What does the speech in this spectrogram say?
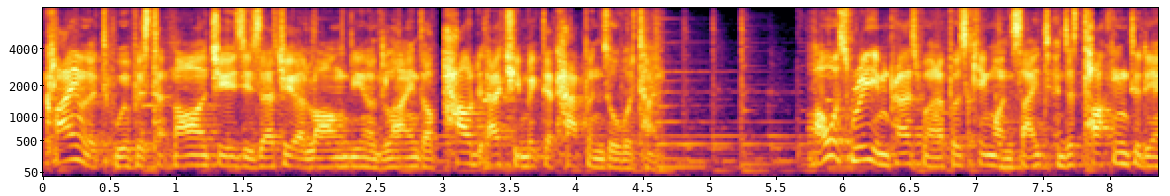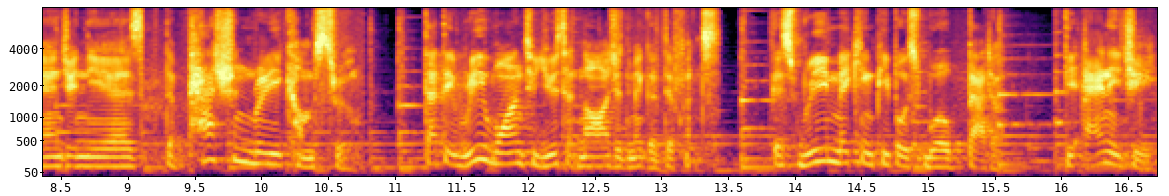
Climate, with its technologies, is actually along you know, the lines of how to actually make that happen over time. I was really impressed when I first came on site and just talking to the engineers, the passion really comes through. That they really want to use technology to make a difference. It's really making people's world better. The energy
